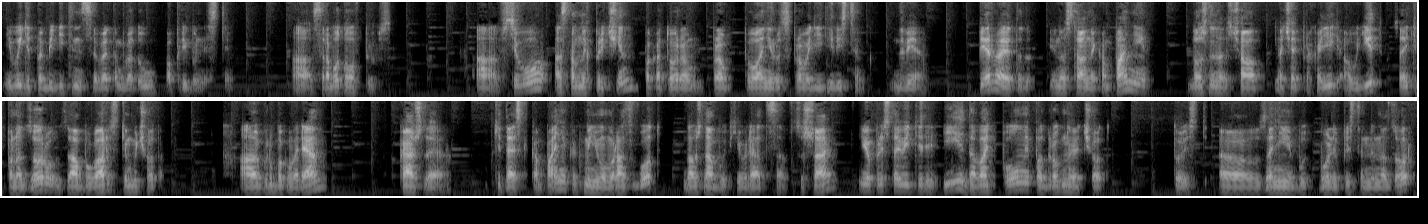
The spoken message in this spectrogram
и выйдет победительницей в этом году по прибыльности. А, сработала в плюс. А, всего основных причин, по которым про- планируется проводить делистинг, две. Первое – это иностранные компании должны сначала начать проходить аудит в сайте по надзору за бухгалтерским учетом. А, грубо говоря, каждая китайская компания как минимум раз в год должна будет являться в США, ее представители, и давать полный подробный отчет. То есть э, за ними будет более пристальный надзор,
